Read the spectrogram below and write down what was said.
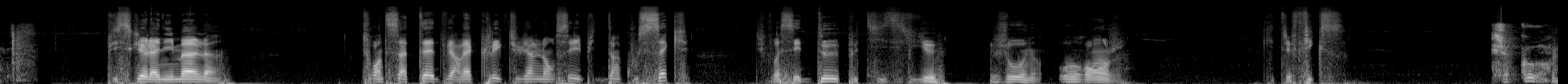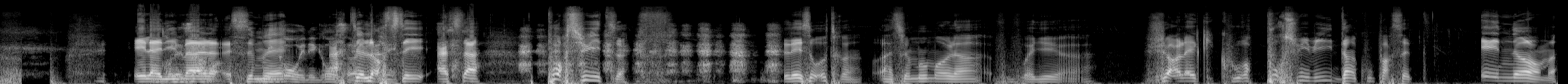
puisque l'animal tourne sa tête vers la clé que tu viens de lancer et puis d'un coup sec, tu vois ces deux petits yeux jaunes, orange, qui te fixent. Je cours. Et l'animal se met gros, il est gros, à te lancer à sa poursuite. Les autres, à ce moment-là, vous voyez euh, Shirley qui court, poursuivi d'un coup par cet énorme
